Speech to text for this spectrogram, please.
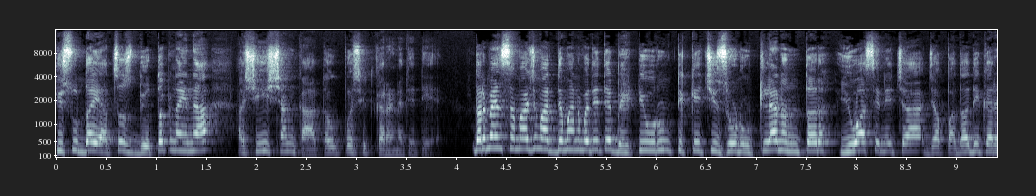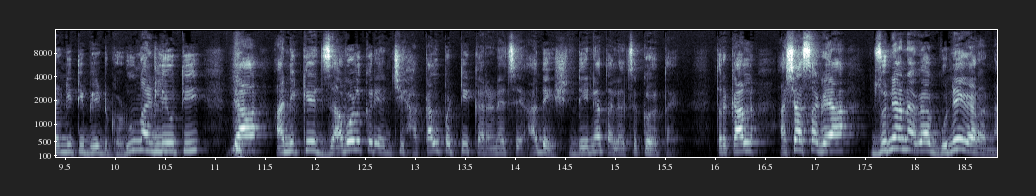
ही सुद्धा याचंच द्योतक नाही ना अशी शंका आता उपस्थित करण्यात येते. दरम्यान समाज माध्यमांमध्ये त्या भेटीवरून टीकेची झोड उठल्यानंतर युवा सेनेच्या ज्या पदाधिकाऱ्यांनी ती भेट घडवून आणली होती त्या अनिकेत जावळकर यांची हकालपट्टी करण्याचे आदेश देण्यात आल्याचं कळत आहे तर काल अशा सगळ्या जुन्या नव्या गुन्हेगारांना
